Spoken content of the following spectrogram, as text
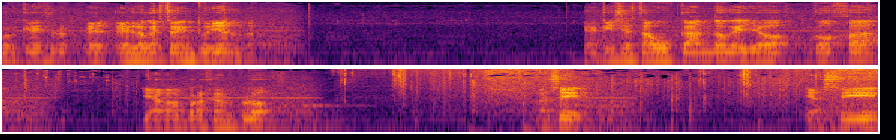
Porque es, lo- que estoy intuyendo. Y aquí se está buscando que yo coja y haga, por ejemplo, así. Y así.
